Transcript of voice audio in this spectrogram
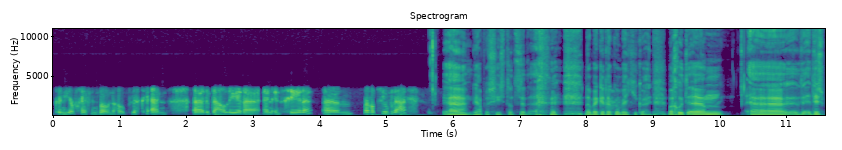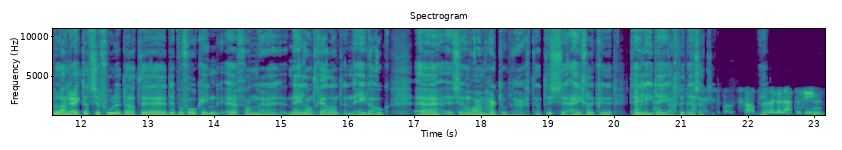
kunnen hier op een gegeven moment wonen hopelijk. En uh, de taal leren en integreren. Um, maar wat is uw vraag? Ja, ja precies. Dat is het. nou ben ik het ook een beetje kwijt. Maar goed, um, uh, het is belangrijk dat ze voelen dat uh, de bevolking uh, van Nederland, Gelderland en Ede ook ze een warm hart toedraagt. Dat is eigenlijk het hele idee achter deze actie. boodschap. We willen laten zien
